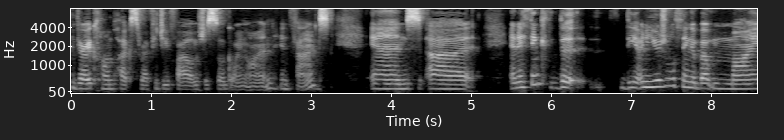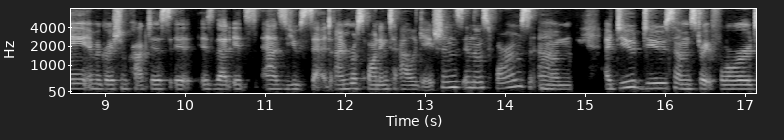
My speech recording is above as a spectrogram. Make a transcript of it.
a very complex refugee file which is still going on in fact and uh, and I think the the unusual thing about my immigration practice is, that it's as you said i'm responding to allegations in those forums. Mm-hmm. um, i do do some straightforward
